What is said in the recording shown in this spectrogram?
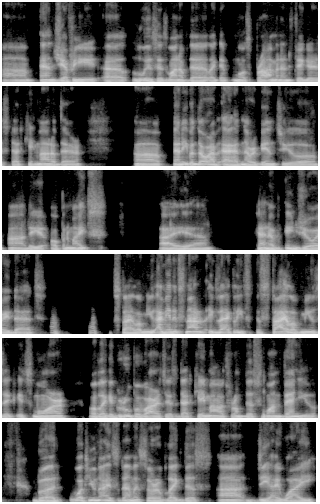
um, and Jeffrey uh, Lewis is one of the like the most prominent figures that came out of there. Uh, and even though I've, i had never been to uh, the open mics, I uh, kind of enjoyed that style of music. I mean, it's not exactly a style of music, it's more of like a group of artists that came out from this one venue. But what unites them is sort of like this uh, DIY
